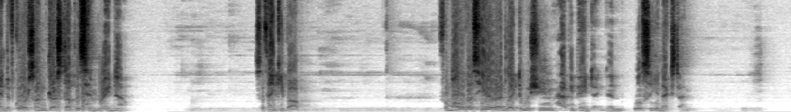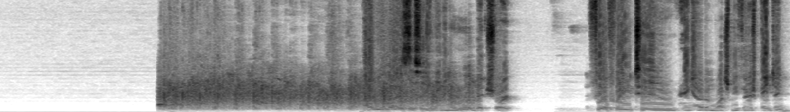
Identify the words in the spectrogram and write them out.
And of course, I'm dressed up as him right now. So thank you, Bob. From all of us here, I'd like to wish you happy painting, and we'll see you next time. I realize this is running a little bit short. Feel free to hang out and watch me finish painting,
